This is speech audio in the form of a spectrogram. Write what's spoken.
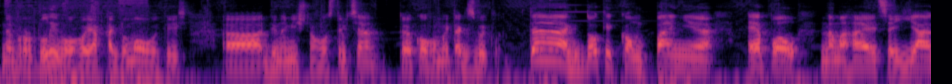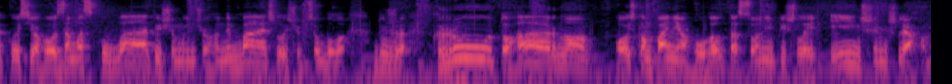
невродливого, як так би мовити, е, динамічного острівця, до якого ми так звикли. Так, доки компанія Apple намагається якось його замаскувати, щоб ми нічого не бачили, щоб все було дуже круто, гарно. Ось компанія Google та Sony пішли іншим шляхом.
